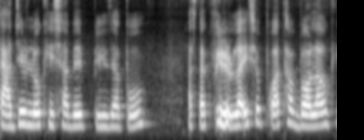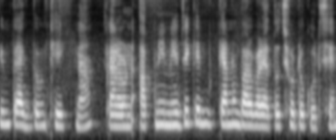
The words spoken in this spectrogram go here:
কাজের লোক হিসাবে প্লিজ আপু। আস্তাক ফিরুল্লাহ এইসব কথা বলাও কিন্তু একদম ঠিক না। কারণ আপনি নিজেকে কেন বারবার এত ছোট করছেন?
